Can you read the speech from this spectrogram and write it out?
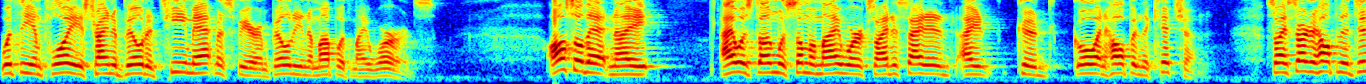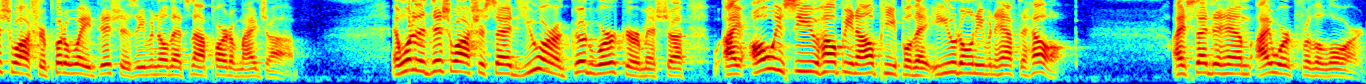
with the employees, trying to build a team atmosphere and building them up with my words. Also, that night, I was done with some of my work, so I decided I could go and help in the kitchen. So I started helping the dishwasher put away dishes, even though that's not part of my job. And one of the dishwashers said, You are a good worker, Misha. I always see you helping out people that you don't even have to help. I said to him, I work for the Lord.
